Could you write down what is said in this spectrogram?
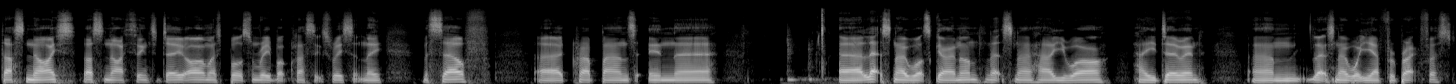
That's nice. That's a nice thing to do. I almost bought some Reebok Classics recently myself. Uh, crab bands in there. Uh, let us know what's going on. Let us know how you are. How you doing? Um, let us know what you have for breakfast.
